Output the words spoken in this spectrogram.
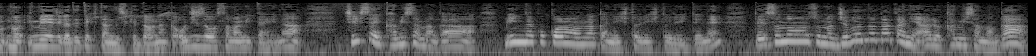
のの イメージが出てきたんですけどなんかお地蔵様みたいな。小さい神様がみんな心の中に一人一人いてね。でそのその自分の中にある神様が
